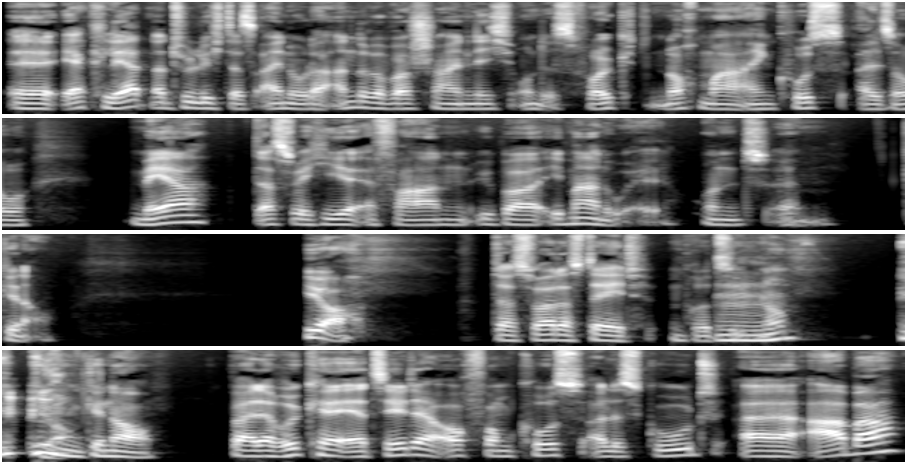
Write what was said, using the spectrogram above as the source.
Äh, er klärt natürlich das eine oder andere wahrscheinlich und es folgt nochmal ein Kuss. Also mehr, dass wir hier erfahren über Emanuel. Und ähm, genau. Ja, das war das Date im Prinzip, ne? genau. Bei der Rückkehr erzählt er auch vom Kuss, alles gut. Äh, aber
